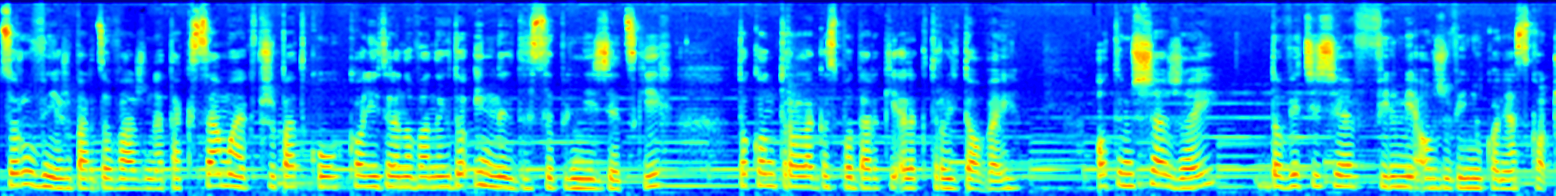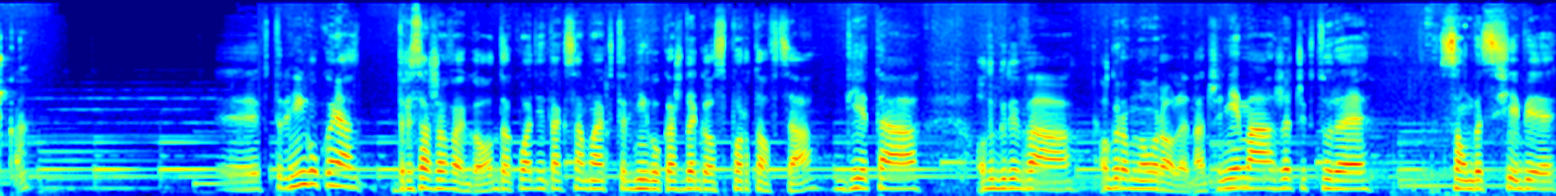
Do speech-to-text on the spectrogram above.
co również bardzo ważne, tak samo jak w przypadku koni trenowanych do innych dyscyplin jeździeckich, to kontrola gospodarki elektrolitowej. O tym szerzej dowiecie się w filmie o żywieniu konia skoczka. W treningu konia dresażowego, dokładnie tak samo jak w treningu każdego sportowca, dieta odgrywa ogromną rolę. Znaczy nie ma rzeczy, które są bez siebie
